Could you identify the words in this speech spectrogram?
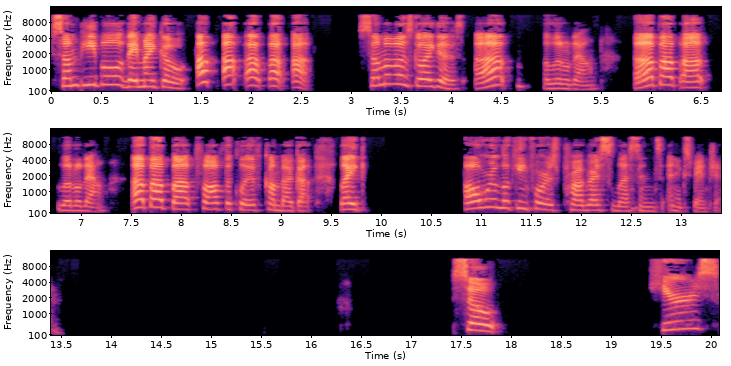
Some people, they might go up, up, up, up, up. Some of us go like this up, a little down, up, up, up, little down, up, up, up, fall off the cliff, come back up. Like all we're looking for is progress, lessons, and expansion. So here's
